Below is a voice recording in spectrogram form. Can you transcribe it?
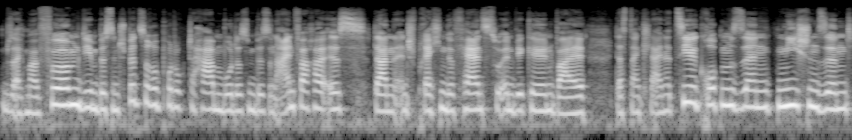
sag ich mal, Firmen, die ein bisschen spitzere Produkte haben, wo das ein bisschen einfacher ist, dann entsprechende Fans zu entwickeln, weil das dann kleine Zielgruppen sind, Nischen sind,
